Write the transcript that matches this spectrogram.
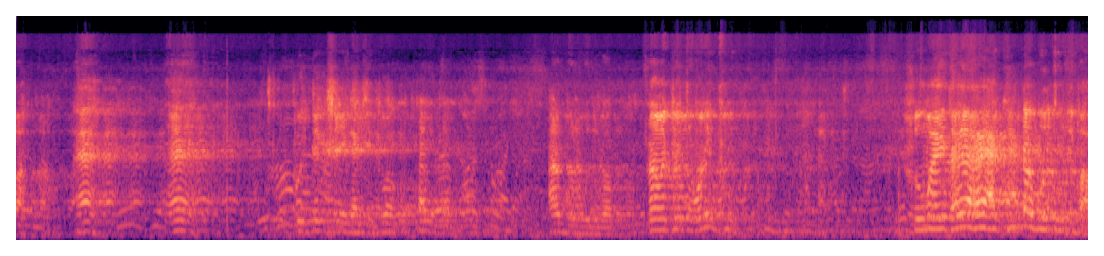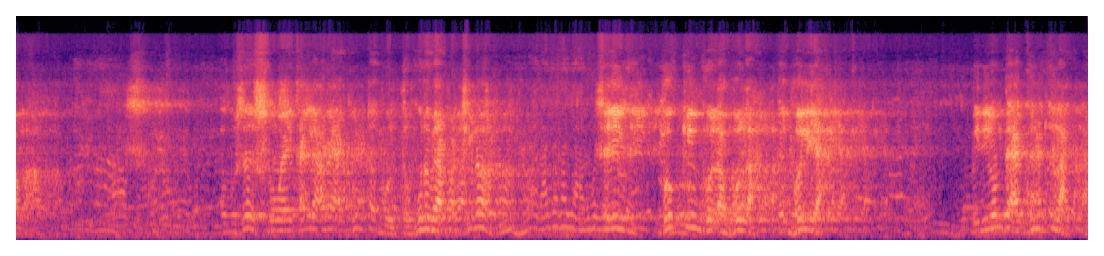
হ্যাঁ হ্যাঁ হবে আর বলব না আমার তো অনেক সময় থাকলে আর এক ঘণ্টা বলতো বাবা অবশ্যই সময় থাকলে আরও এক ঘণ্টা বলতো কোনো ব্যাপার ছিল। সেই ভুকিং ভোলা ভোলা ওই ভলিয়া মিনিমাম তো এক ঘণ্টা লাগবে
